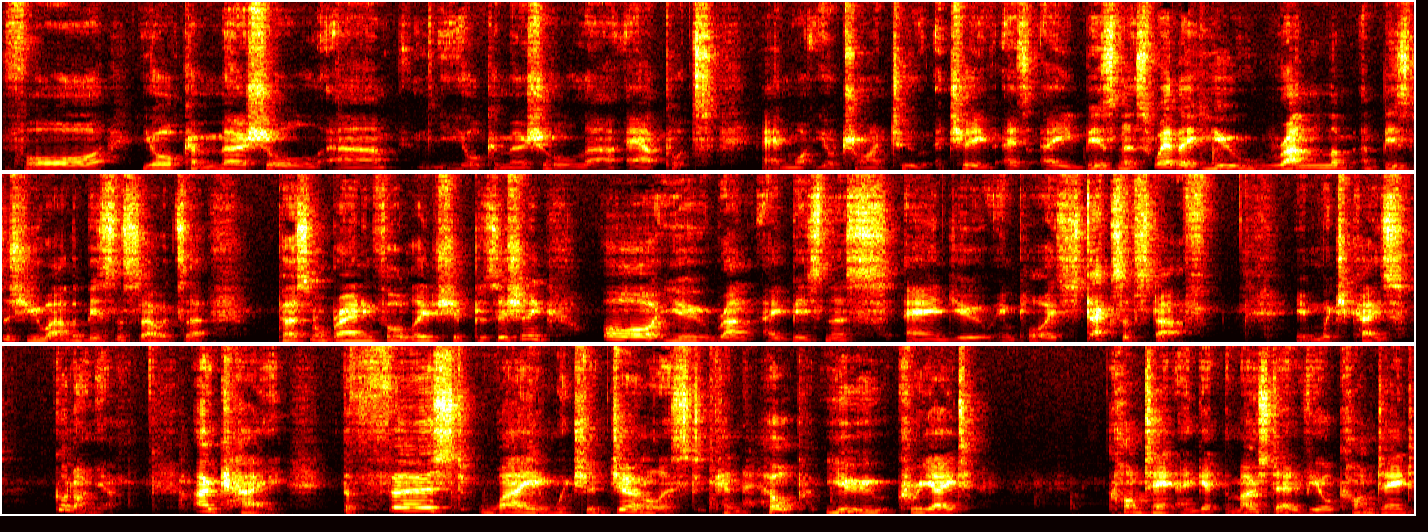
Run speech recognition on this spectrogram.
for your commercial, um, your commercial uh, outputs and what you're trying to achieve as a business. Whether you run the, a business, you are the business, so it's a personal branding, thought leadership, positioning, or you run a business and you employ stacks of staff, in which case, good on you. Okay, the first way in which a journalist can help you create content and get the most out of your content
